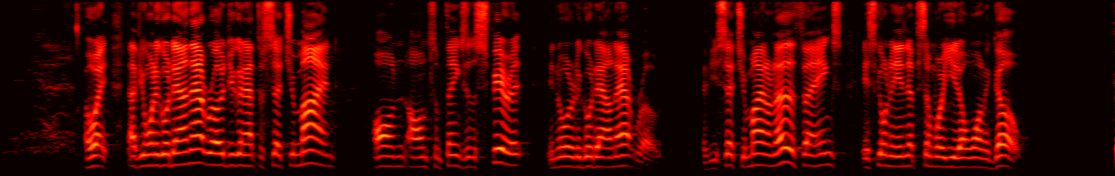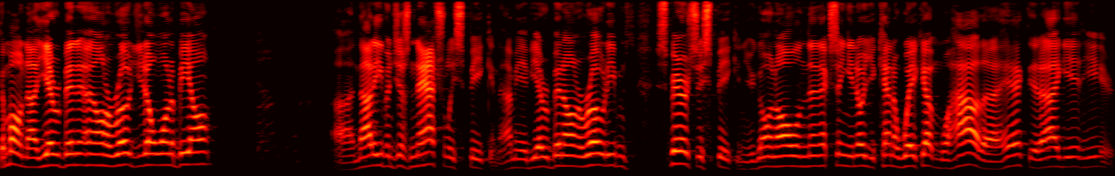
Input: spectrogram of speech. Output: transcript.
Yes. All right. Now, if you want to go down that road, you're going to have to set your mind on on some things of the Spirit in order to go down that road. If you set your mind on other things, it's going to end up somewhere you don't want to go. Come on now, you ever been on a road you don't want to be on? Uh, not even just naturally speaking. I mean, have you ever been on a road, even spiritually speaking? You're going all, and the next thing you know, you kind of wake up and, well, how the heck did I get here?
